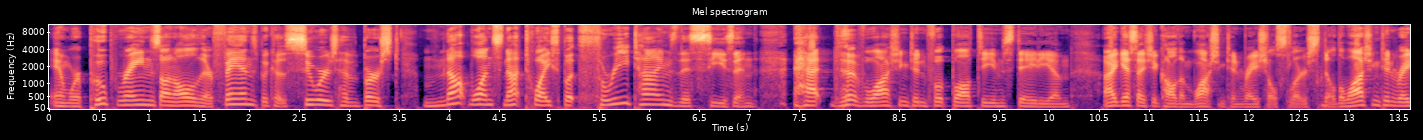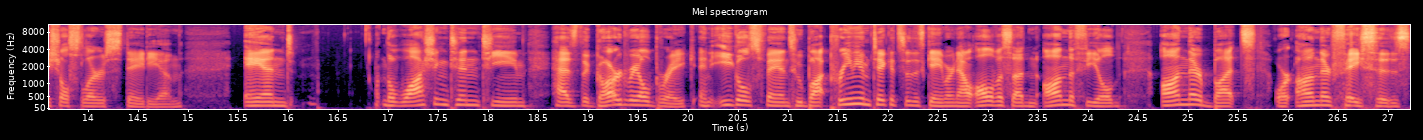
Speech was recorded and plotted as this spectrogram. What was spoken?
and where poop rains on all of their fans because sewers have burst not once, not twice, but three times this season at the Washington football team stadium. I guess I should call them Washington racial slurs still. The Washington racial slurs stadium. And the Washington team has the guardrail break, and Eagles fans who bought premium tickets to this game are now all of a sudden on the field, on their butts or on their faces,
